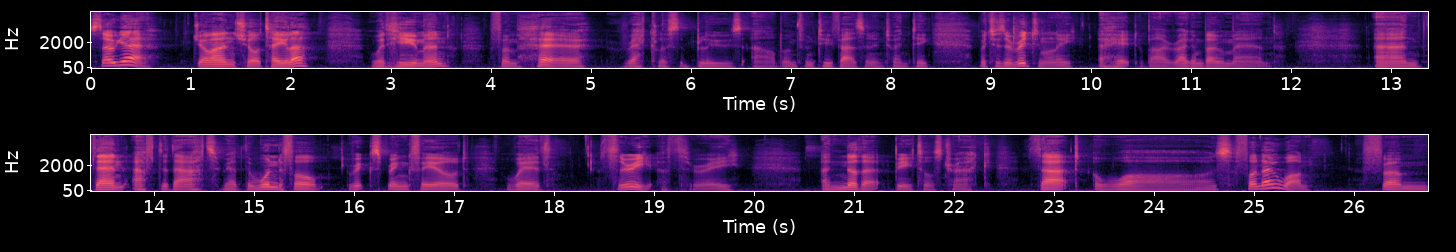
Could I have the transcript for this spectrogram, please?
So yeah, Joanne Shaw Taylor with Human from her Reckless Blues album from 2020, which is originally a hit by Rag'n'Bone Man. And then after that, we had the wonderful Rick Springfield with Three of Three, another Beatles track that was For No One from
